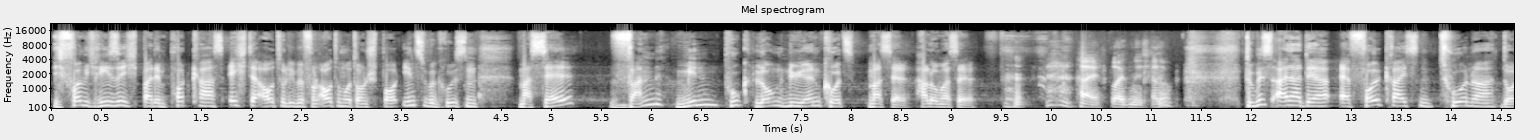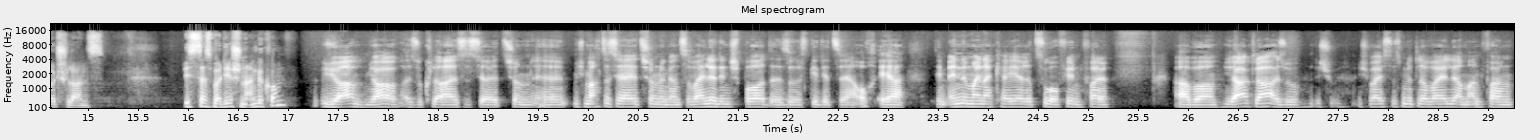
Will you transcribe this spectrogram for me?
Ich freue mich riesig bei dem Podcast Echte Autoliebe von Automotor und Sport, ihn zu begrüßen. Marcel Van Min Puk Long Nguyen, kurz Marcel. Hallo Marcel. Hi, freut mich. Hallo. Du bist einer der erfolgreichsten Turner Deutschlands. Ist das bei dir schon angekommen? Ja, ja, also klar, es ist ja jetzt schon, äh, ich mache das ja jetzt schon eine ganze Weile, den Sport. Also es geht jetzt ja auch eher dem Ende meiner Karriere zu, auf jeden Fall. Aber ja, klar, also ich, ich weiß das mittlerweile. Am Anfang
